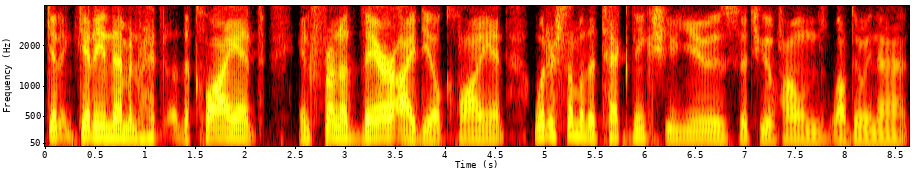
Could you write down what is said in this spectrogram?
getting getting them and the client in front of their ideal client. What are some of the techniques you use that you have honed while doing that?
